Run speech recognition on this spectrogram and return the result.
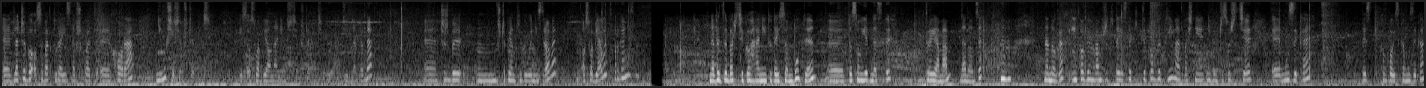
E, Dlaczego osoba, która jest na przykład e, chora, nie musi się szczepić? Jest osłabiona, nie musi się szczepić. Dziwne, prawda? E, Czyżby mm, szczepionki były niezdrowe? Osłabiały organizm? Nawet zobaczcie, kochani, tutaj są buty. E, To są jedne z tych, które ja mam na nodze. na nogach i powiem Wam, że tutaj jest taki typowy klimat właśnie, nie wiem czy słyszycie e, muzykę, to jest kowbojska muzyka.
